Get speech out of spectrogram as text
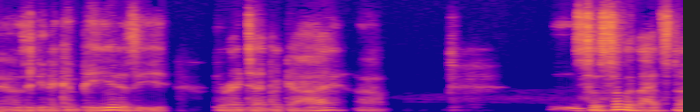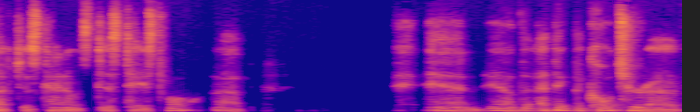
you know, is he going to compete? Is he the right type of guy? Uh, so some of that stuff just kind of was distasteful. Uh, and you know, the, I think the culture of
